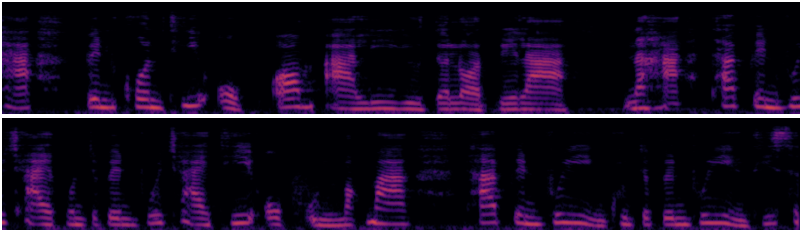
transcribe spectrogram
คะ เป็นคนที่อบอ้อมอารีอยู่ตลอดเวลา นะคะ ถ้าเป็นผู้ชายคุณจะเป็นผู้ชายที่อบอุ่นมากๆ ถ้าเป็นผู้หญิงคุณจะเป็นผู้หญิงที่ส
